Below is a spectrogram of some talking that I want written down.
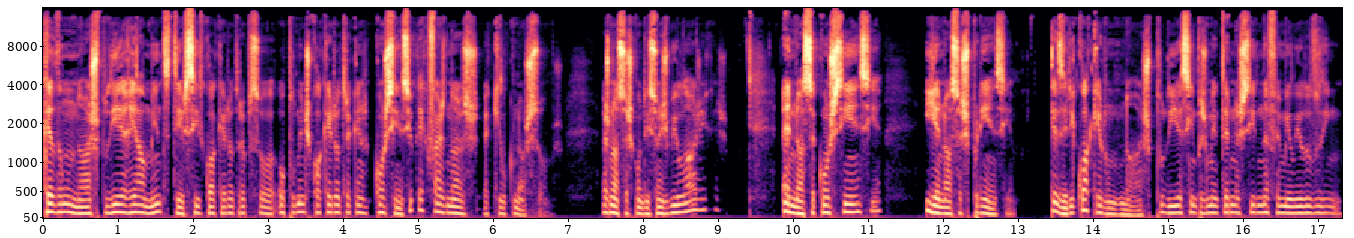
cada um de nós podia realmente ter sido qualquer outra pessoa, ou pelo menos qualquer outra consciência. O que é que faz de nós aquilo que nós somos? As nossas condições biológicas, a nossa consciência e a nossa experiência. Quer dizer, e qualquer um de nós podia simplesmente ter nascido na família do vizinho.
